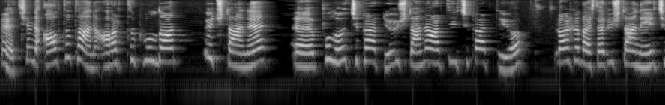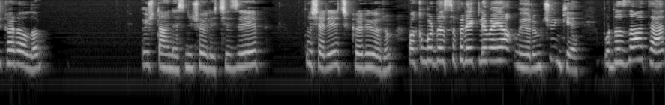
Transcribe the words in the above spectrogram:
Evet şimdi 6 tane artı puldan 3 tane e, pulu çıkart diyor. 3 tane artıyı çıkart diyor. Şimdi arkadaşlar 3 taneyi çıkaralım. 3 tanesini şöyle çizip dışarıya çıkarıyorum. Bakın burada sıfır ekleme yapmıyorum. Çünkü burada zaten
